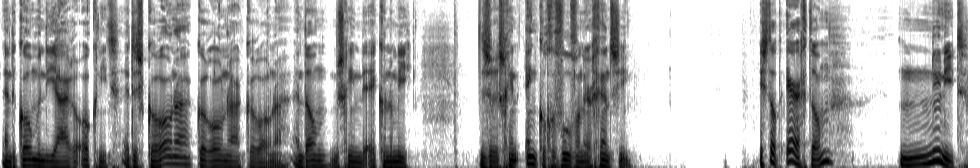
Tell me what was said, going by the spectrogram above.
En de komende jaren ook niet. Het is corona, corona, corona. En dan misschien de economie. Dus er is geen enkel gevoel van urgentie. Is dat erg dan? Nu niet.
